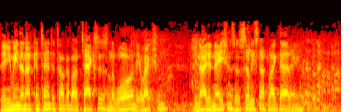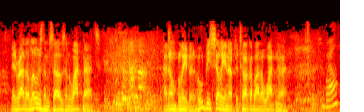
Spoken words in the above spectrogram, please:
Then You mean they're not content to talk about taxes and the war and the election, United Nations, or silly stuff like that, eh? They'd rather lose themselves in whatnots. I don't believe it. Who'd be silly enough to talk about a whatnot? Well,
